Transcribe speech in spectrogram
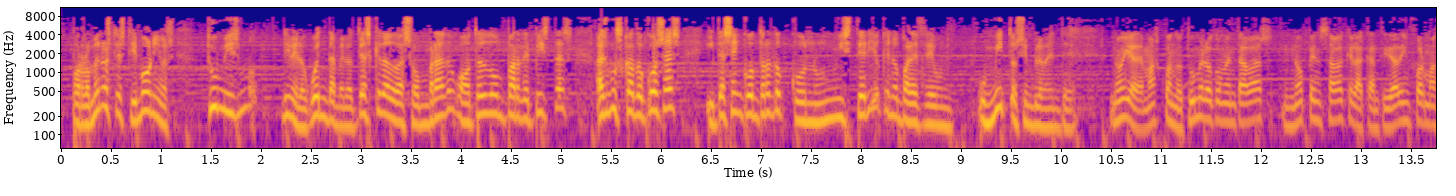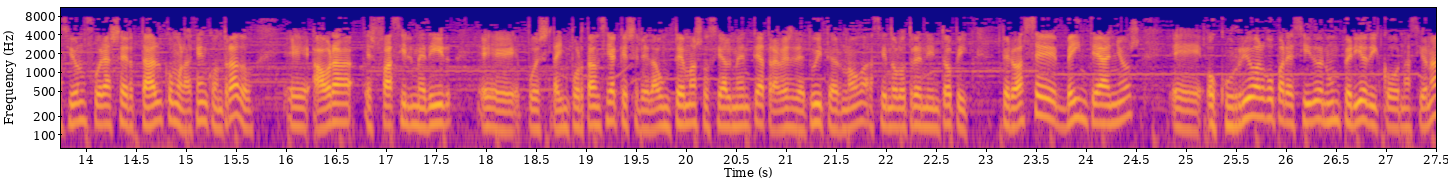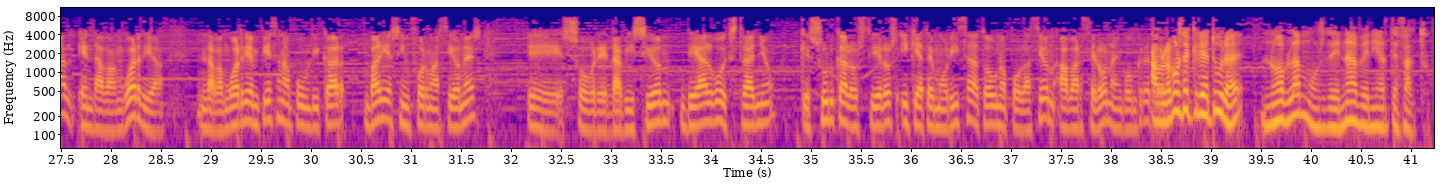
por lo menos testimonios. Tú mismo, dímelo, cuéntamelo, ¿te has quedado asombrado cuando te he dado un par de pistas? ¿Has buscado cosas y te has encontrado con un misterio que no parece un, un mito simplemente? No, y además cuando tú me lo comentabas, no pensaba que la cantidad de información fuera a ser tal como la que he encontrado. Eh, ahora es fácil medir eh, pues la importancia que se le da a un tema socialmente a través de Twitter, ¿no? haciéndolo trending topic. Pero hace 20 años eh, ocurrió algo parecido en un periódico nacional, en La Vanguardia. En La Vanguardia empiezan a publicar varias informaciones eh, sobre la visión de algo extraño que surca los cielos y que atemoriza a toda una población, a Barcelona en concreto. Hablamos de criatura, ¿eh? no hablamos de nave ni artefacto.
